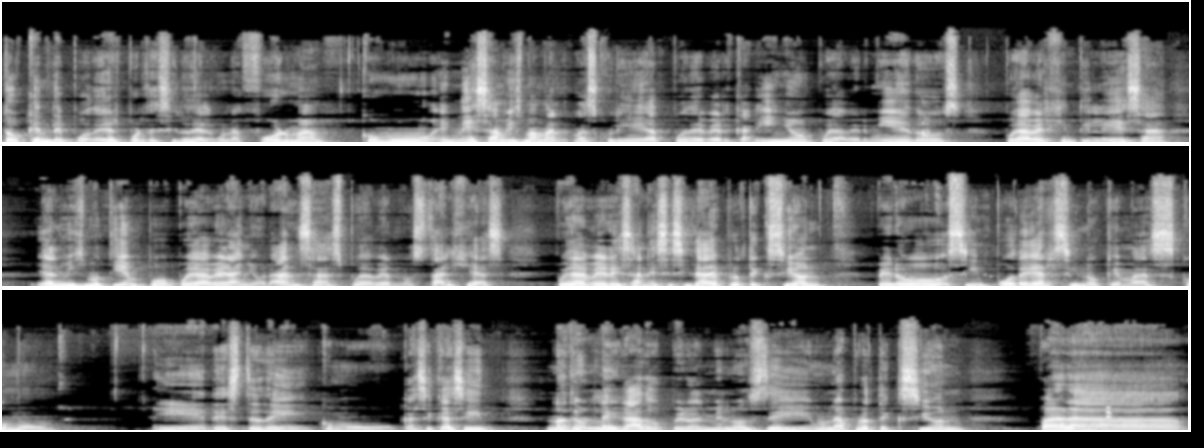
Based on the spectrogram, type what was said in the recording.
token de poder, por decirlo de alguna forma, como en esa misma masculinidad puede haber cariño, puede haber miedos, puede haber gentileza, y al mismo tiempo puede haber añoranzas, puede haber nostalgias, puede haber esa necesidad de protección, pero sin poder, sino que más como eh, de esto de como casi casi, no de un legado, pero al menos de una protección para,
